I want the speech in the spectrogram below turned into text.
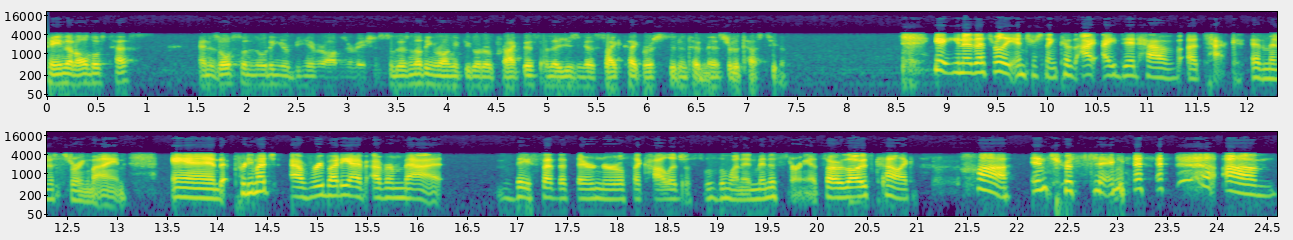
trained on all those tests and is also noting your behavioral observations. So there's nothing wrong if you go to a practice and they're using a psych tech or a student to administer the test to you. Yeah, you know that's really interesting because I I did have a tech administering mine, and pretty much everybody I've ever met, they said that their neuropsychologist was the one administering it. So I was always kind of like, huh, interesting. um,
